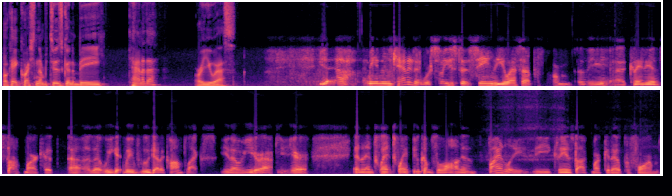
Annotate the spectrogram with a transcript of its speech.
okay, question number two is going to be Canada or U.S. Yeah, I mean, in Canada, we're so used to seeing the U.S. outperform the uh, Canadian stock market uh, that we get we've we got a complex, you know, year after year, and then 2022 comes along, and finally the Canadian stock market outperforms,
